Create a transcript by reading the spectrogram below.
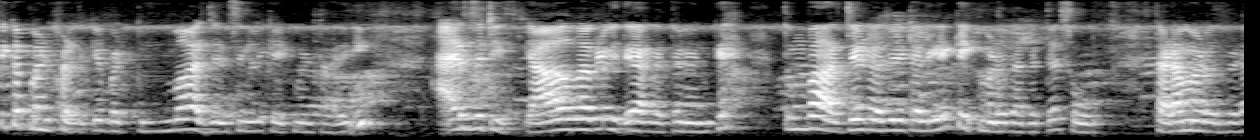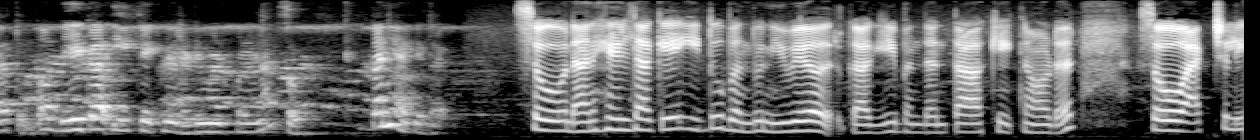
ಪಿಕಪ್ ಮಾಡ್ಕೊಳ್ಳೋದಕ್ಕೆ ಬಟ್ ತುಂಬ ಅರ್ಜೆನ್ಸಿನಲ್ಲಿ ಕೇಕ್ ಮಾಡ್ತಾ ಇದ್ದೀನಿ. ಆ್ಯಸ್ ಇಟ್ ಈಸ್ ಯಾವಾಗಲೂ ಇದೇ ಆಗುತ್ತೆ ನನಗೆ. ತುಂಬ ಅರ್ಜೆಂಟ್ ಅರ್ಜೆಂಟಲ್ಲಿಗೆ ಕೇಕ್ ಮಾಡೋದಾಗುತ್ತೆ. ಸೊ ತಡ ಮಾಡೋದು ಬೇಡ. ತುಂಬ ಬೇಗ ಈ ಕೇಕ್ನ ರೆಡಿ ಮಾಡ್ಕೊಳ್ಳೋಣ. ಸೊ ಬನ್ನಿ ಸೊ ನಾನು ಹೇಳಿದಾಗೆ ಇದು ಬಂದು ನ್ಯೂ ಇಯರ್ಗಾಗಿ ಬಂದಂಥ ಕೇಕ್ನ ಆರ್ಡರ್ ಸೊ ಆ್ಯಕ್ಚುಲಿ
